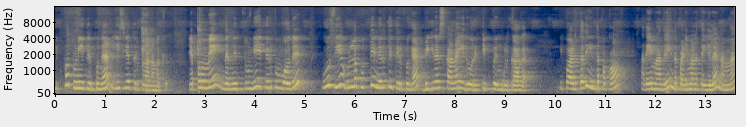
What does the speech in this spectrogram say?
இப்போ துணியை திருப்புங்க. ஈஸியாக திருப்பலாம் நமக்கு. எப்போவுமே இந்த நி- துணியை திருப்பும்போது ஊசியை உள்ளே குத்தி நிறுத்தி திருப்புங்க. பிகினர்ஸ்க்கான இது ஒரு டிப்பு உங்களுக்காக. இப்போ அடுத்தது இந்த பக்கம். அதே மாதிரி இந்த படிமான தையலை நம்ம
